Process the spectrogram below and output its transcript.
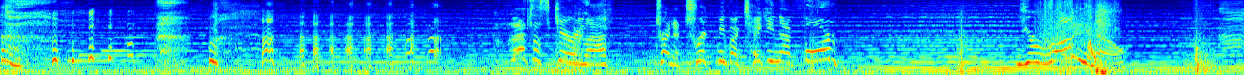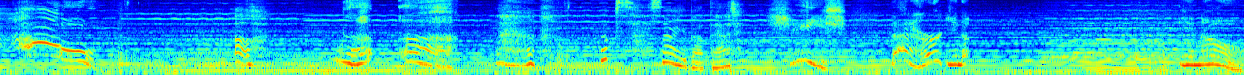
That's a scary laugh! Trying to trick me by taking that form? You're wrong, you know! Ow! Uh, uh, uh. Oops, sorry about that. Sheesh, that hurt, you know. You know,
